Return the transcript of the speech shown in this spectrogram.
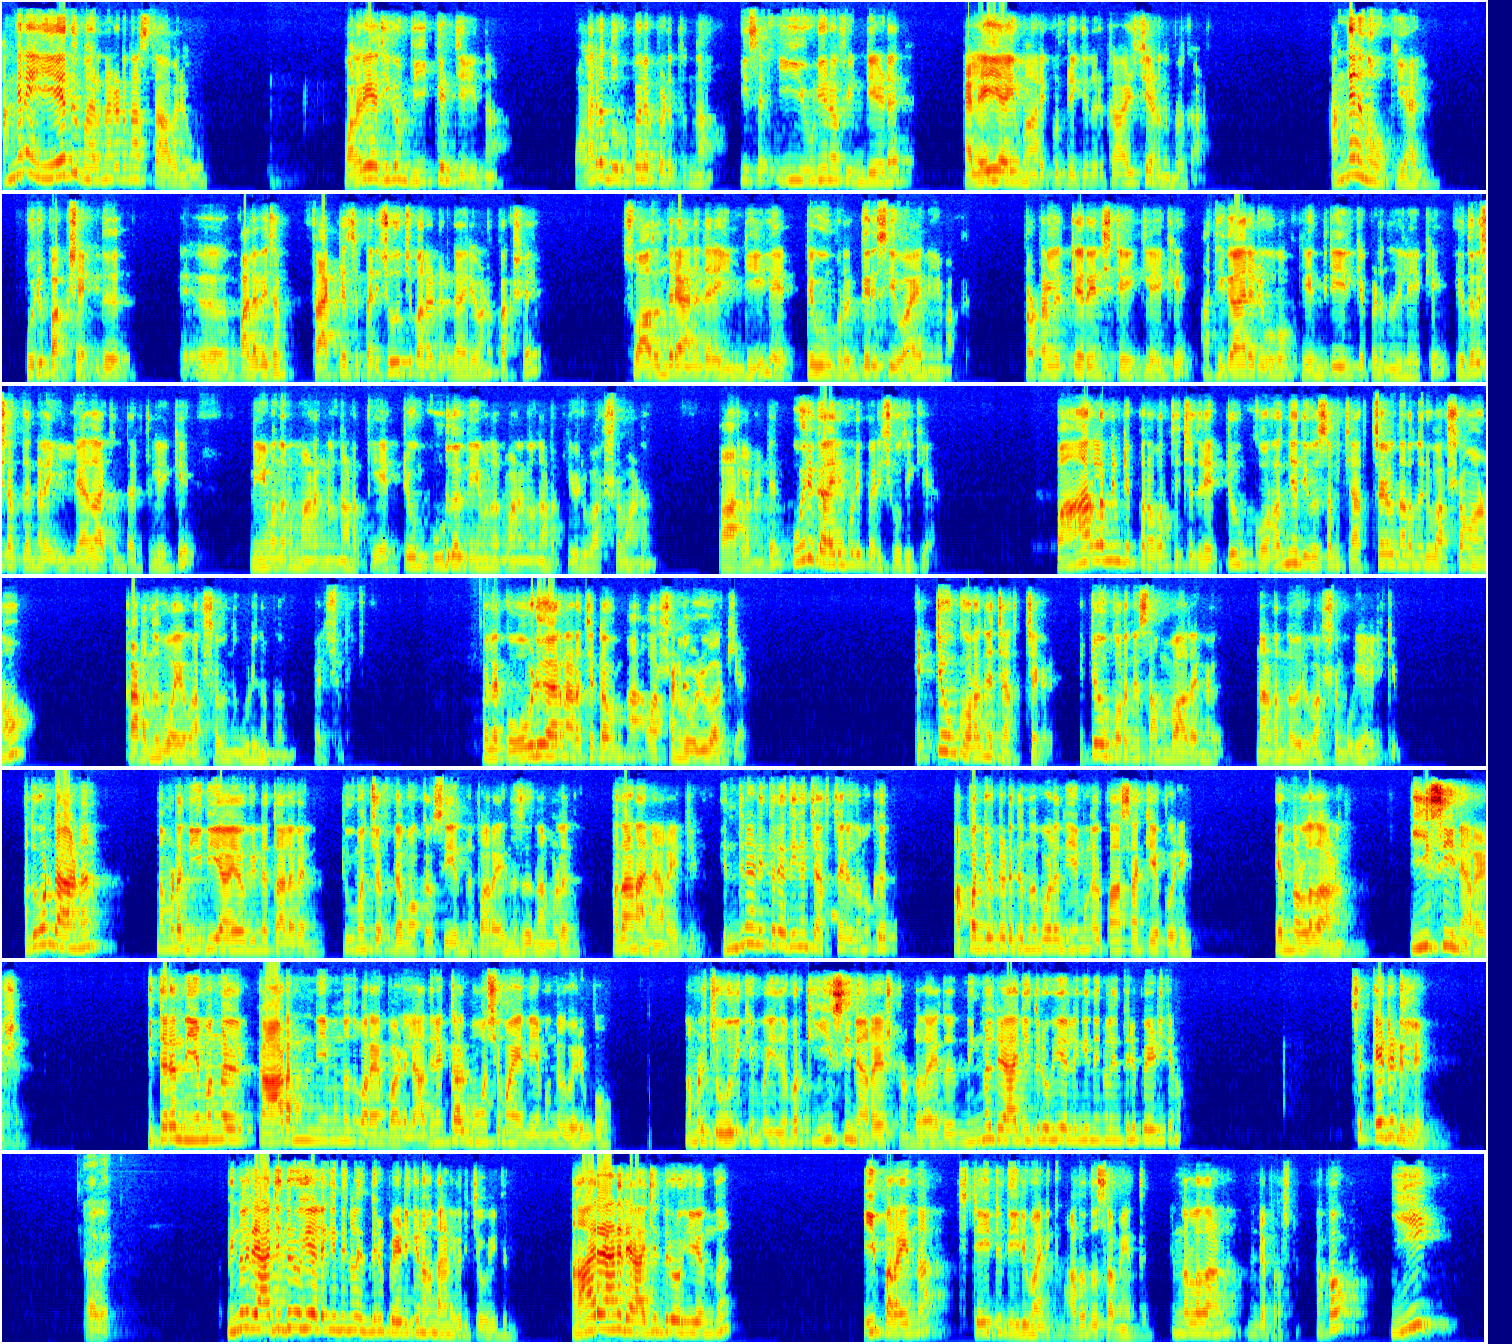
അങ്ങനെ ഏത് ഭരണഘടനാ സ്ഥാപനവും വളരെയധികം വീക്കം ചെയ്യുന്ന വളരെ ദുർബലപ്പെടുത്തുന്ന ഈ ഈ യൂണിയൻ ഓഫ് ഇന്ത്യയുടെ അലയായി മാറിക്കൊണ്ടിരിക്കുന്ന ഒരു കാഴ്ചയാണ് നമ്മൾ കാണുന്നത്. അങ്ങനെ നോക്കിയാൽ ഒരു പക്ഷേ ഇത് പലവിധ ഫാക്ടേഴ്സ് പരിശോധിച്ച് പറയേണ്ട ഒരു കാര്യമാണ്. പക്ഷേ സ്വാതന്ത്ര്യാനന്തര ഇന്ത്യയിൽ ഏറ്റവും റിഗ്രസീവായ നിയമങ്ങൾ ടോട്ടലിറ്റേറിയൻ സ്റ്റേറ്റിലേക്ക് അധികാര രൂപം കേന്ദ്രീകരിക്കപ്പെടുന്നതിലേക്ക് എതിർ ശബ്ദങ്ങളെ ഇല്ലാതാക്കുന്ന തരത്തിലേക്ക് നിയമനിർമ്മാണങ്ങൾ നടത്തിയ ഏറ്റവും കൂടുതൽ നിയമനിർമ്മാണങ്ങൾ നടത്തിയ ഒരു വർഷമാണ് പാർലമെന്റ്. ഒരു കാര്യം കൂടി പരിശോധിക്കുക. പാർലമെന്റ് പ്രവർത്തിച്ചതിൽ ഏറ്റവും കുറഞ്ഞ ദിവസം ചർച്ചകൾ നടന്നൊരു വർഷമാണോ? കടന്നുപോയ വർഷം എന്നും കൂടി നമ്മൾ പരിശോധിക്കുക. വല്ല കോവിഡ് കാരണം അടച്ചിട്ട വർഷങ്ങൾ ഒഴിവാക്കിയാൽ ഏറ്റവും കുറഞ്ഞ ചർച്ചകൾ ഏറ്റവും കുറഞ്ഞ സംവാദങ്ങൾ നടന്ന ഒരു വർഷം കൂടിയായിരിക്കും അതുകൊണ്ടാണ് നമ്മുടെ നീതി ആയോഗിന്റെ തലവൻ ടു മച്ച് ഓഫ് ഡെമോക്രസി എന്ന് പറയുന്നത് നമ്മൾ അതാണ് ആ നറേറ്റീവ് എന്തിനാണ് ഇത്രയധികം ചർച്ചകൾ? നമുക്ക് അപ്പം ചുട്ടെടുക്കുന്നത് പോലെ നിയമങ്ങൾ പാസ്സാക്കിയ പോരെ എന്നുള്ളതാണ് ഈസി നറേഷൻ ഇത്തരം നിയമങ്ങൾ കാടൻ നിയമങ്ങൾ എന്ന് പറയാൻ പാടില്ല. അതിനേക്കാൾ മോശമായ നിയമങ്ങൾ വരുമ്പോൾ നമ്മൾ ചോദിക്കുമ്പോൾ ഇവർക്ക് ഈസി നറേഷൻ ഉണ്ട്. അതായത് നിങ്ങൾ രാജ്യദ്രോഹി അല്ലെങ്കിൽ നിങ്ങൾ എന്തിനു പേടിക്കണം? കേട്ടിട്ടില്ലേ? അതെ. നിങ്ങൾ രാജ്യദ്രോഹി അല്ലെങ്കിൽ നിങ്ങൾ എന്തിനു പേടിക്കണം എന്നാണ് ഇവർ ചോദിക്കുന്നത്. ആരാണ് രാജ്യദ്രോഹി എന്ന് ഈ പറയുന്ന സ്റ്റേറ്റ് തീരുമാനിക്കും അതത് സമയത്ത് എന്നുള്ളതാണ് എന്റെ പ്രശ്നം. അപ്പോൾ ഈ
